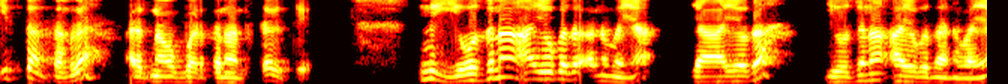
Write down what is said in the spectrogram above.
ಇತ್ತಂತಂದ್ರ ಅದಕ್ಕೆ ನಾವು ಬಡತನ ಅಂತ ಕರಿತೇವೆ. ಇನ್ನು ಯೋಜನಾ ಆಯೋಗದ ಅನ್ವಯ ಯಾವ ಆಯೋಗ, ಯೋಜನಾ ಆಯೋಗದ ಅನ್ವಯ,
